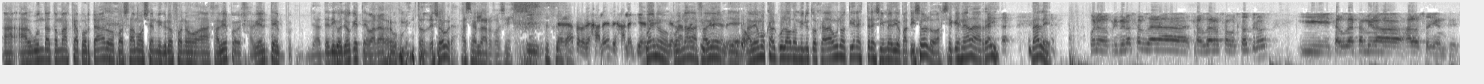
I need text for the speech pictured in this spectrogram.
¿a- ¿Algún dato más que aportar o pasamos el micrófono a Javier? Porque Javier, te, ya te digo yo que te va a dar argumentos de sobra. Va a ser largo, sí. Ya, ya, pero déjale, déjale que... Bueno, que pues nada, Javier, eh, habíamos calculado dos minutos cada uno, tienes tres y medio para ti solo, así que nada, Rey, dale. Bueno, primero saludar a, saludaros a vosotros y saludar también a, a los oyentes.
